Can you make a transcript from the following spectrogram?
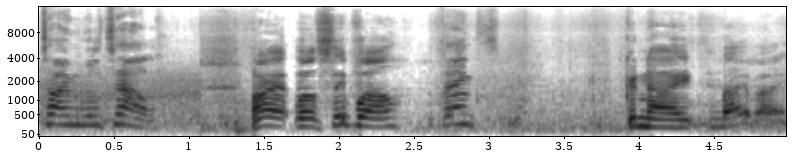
Time will tell. All right, well, sleep well. Thanks. Good night. Bye bye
